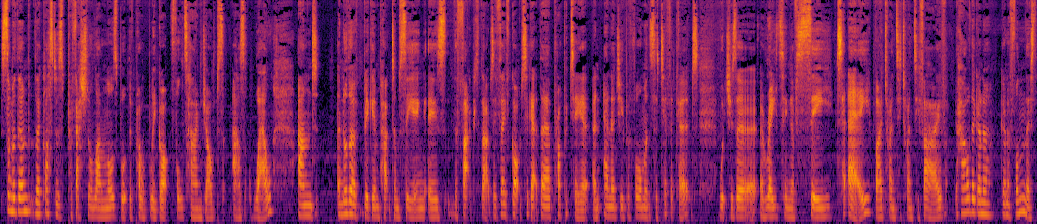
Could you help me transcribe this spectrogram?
Some of them they're classed as professional landlords, but they've probably got full time jobs as well. And another big impact I'm seeing is the fact that if they've got to get their property an energy performance certificate, which is a, a rating of C to A by 2025, how are they going to fund this?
